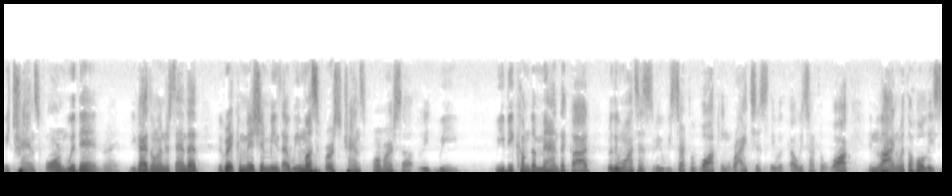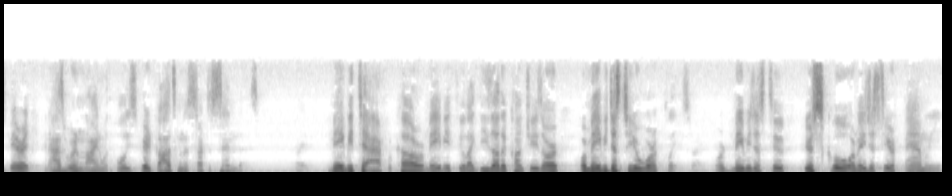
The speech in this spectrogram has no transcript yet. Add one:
we transform within, right? You guys don't understand that the Great Commission means that we must first transform ourselves. We, we, we become the man that God really wants us to be. We start to walking righteously with God. We start to walk in line with the Holy Spirit. And as we're in line with the Holy Spirit, God's going to start to send us. Right? Maybe to Africa or maybe to like these other countries or, or maybe just to your workplace, right? Or maybe just to your school or maybe just to your family.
